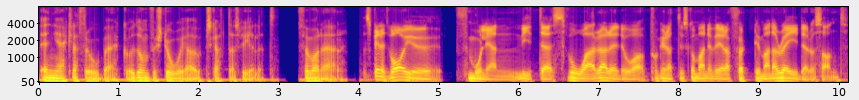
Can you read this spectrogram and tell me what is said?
en jäkla throwback och de förstår jag uppskattar spelet för vad det är. Spelet var ju förmodligen lite svårare då på grund av att du ska manövrera 40 manna raider och sånt.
